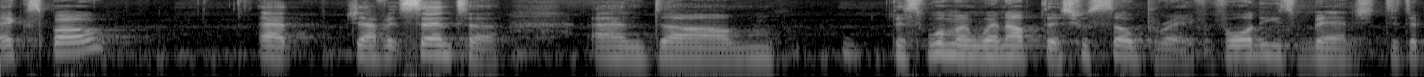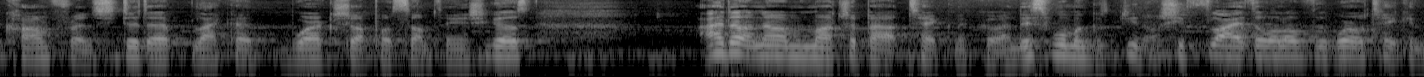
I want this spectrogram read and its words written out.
expo at Javits Center, and um, this woman went up there. She was so brave. With all these men, she did a conference. She did a like a workshop or something. And she goes, "I don't know much about technical." And this woman, you know, she flies all over the world taking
